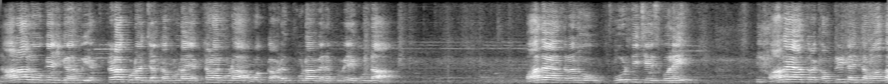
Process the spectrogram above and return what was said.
నారా లోకేష్ గారు ఎక్కడా కూడా జంకకుండా ఎక్కడా కూడా ఒక్క అడుగు కూడా వెనక్కు వేయకుండా పాదయాత్రను పూర్తి చేసుకొని పాదయాత్ర కంప్లీట్ అయిన తర్వాత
